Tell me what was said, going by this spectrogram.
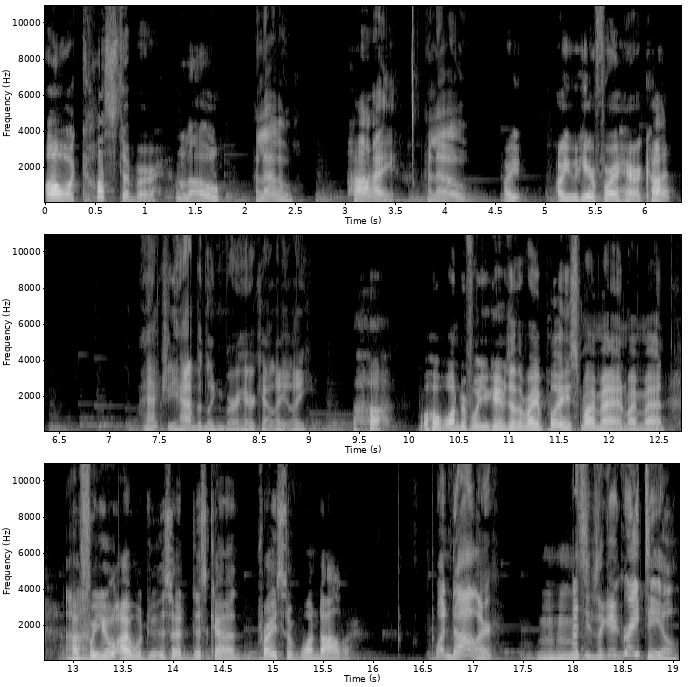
What? Oh, a customer. Hello. Hello. Hi. Hello. Are you are you here for a haircut? I actually have been looking for a haircut lately. Huh. Well, wonderful. You came to the right place, my man. My man. uh Uh-huh. for you, I will do this at a discounted price of one dollar. One dollar? Mm-hmm. That seems like a great deal.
